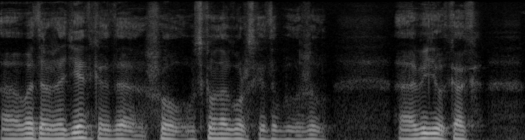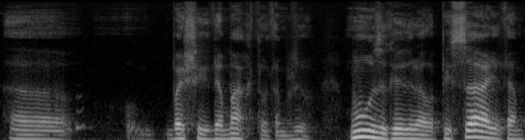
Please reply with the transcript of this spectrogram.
э, в этот же день, когда шел, в Скомногорске это было, жил, э, видел, как в больших домах, кто там жил, музыка играла, писали там,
